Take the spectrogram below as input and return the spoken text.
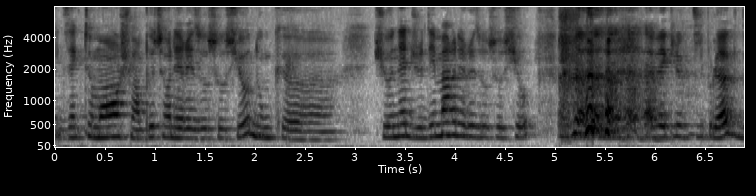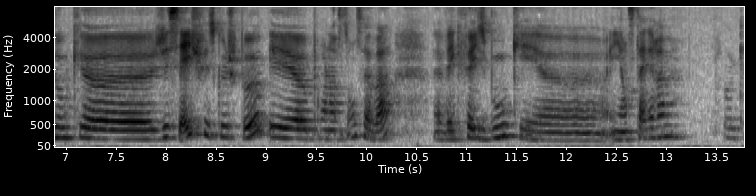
exactement. Je suis un peu sur les réseaux sociaux, donc je suis honnête, je démarre les réseaux sociaux avec le petit blog, donc j'essaye, je fais ce que je peux, et pour l'instant ça va, avec Facebook et, et Instagram. Ok,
